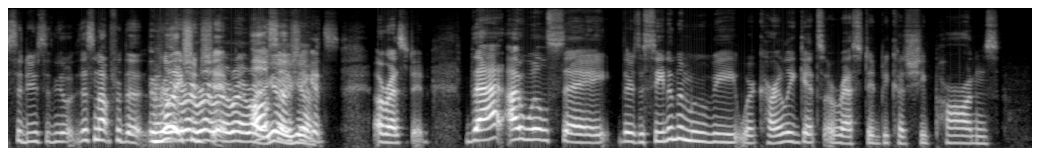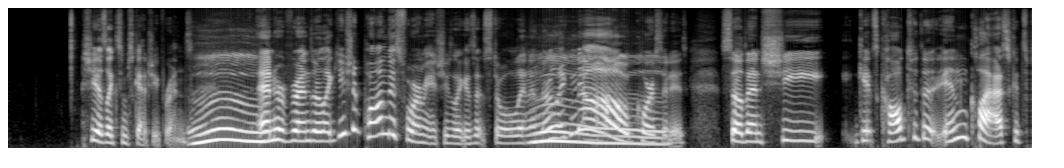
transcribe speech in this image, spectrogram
seducing. That's not for the right, right, relationship. right, right, right. Also, Yeah, she yeah. gets arrested. That I will say, there's a scene in the movie where Carly gets arrested because she pawns. She has like some sketchy friends, Mm. and her friends are like, "You should pawn this for me," and she's like, "Is it stolen?" And they're like, "No, of course it is." So then she gets called to the in class, gets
